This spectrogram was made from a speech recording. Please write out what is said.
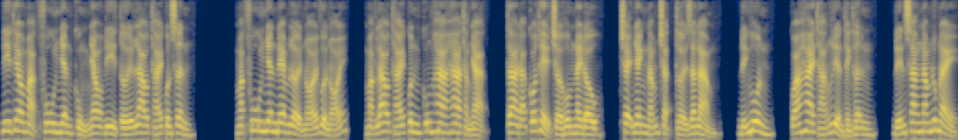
đi theo mạc phu nhân cùng nhau đi tới lao thái quân sân. Mạc phu nhân đem lời nói vừa nói, mạc lao thái quân cũng ha ha thẳng nhạc, ta đã có thể chờ hôm nay đâu, chạy nhanh nắm chặt thời gian làm, đính hôn, quá hai tháng liền thành thân, đến sang năm lúc này,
